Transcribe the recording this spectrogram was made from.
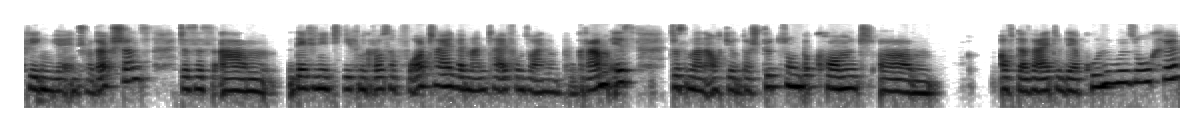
kriegen wir Introductions. Das ist ähm, definitiv ein großer Vorteil, wenn man Teil von so einem Programm ist, dass man auch die Unterstützung bekommt ähm, auf der Seite der Kundensuche.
